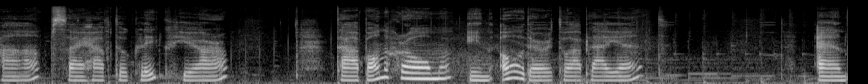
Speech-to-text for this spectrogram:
apps, I have to click here. Tap on Chrome in order to apply it. And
